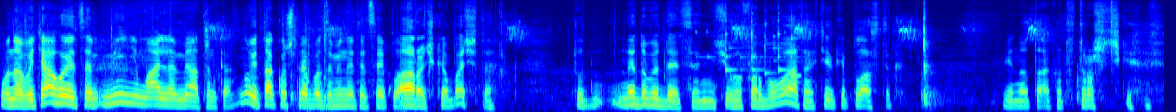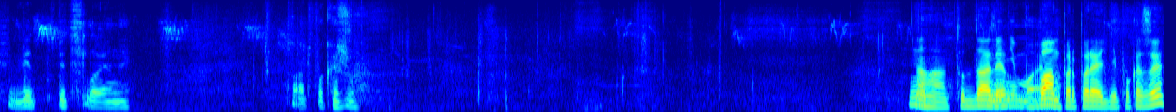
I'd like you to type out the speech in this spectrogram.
вона витягується, мінімальна м'ятинка. Ну і також треба замінити цей пластик. Арочка, бачите? Тут не доведеться нічого фарбувати, тільки пластик. Він отак от трошечки від, відслоєний. От покажу. Ну, Ага, тут далі мінімально. бампер передній покажи.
